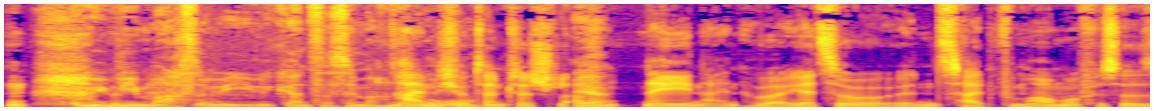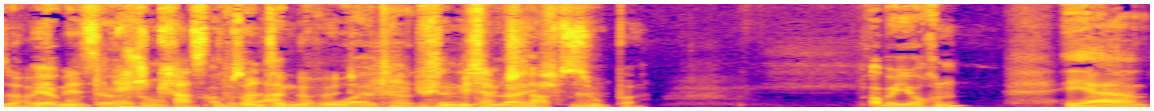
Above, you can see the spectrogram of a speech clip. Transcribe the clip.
Wie, wie machst du, wie, wie kannst du das denn machen? Heimlich unterm Tisch schlafen. Ja? Nee, nein, aber jetzt so in Zeiten vom Homeoffice oder so habe Ja, ich mir gut, jetzt da echt schon. krass im angewöhnt. Ich finde Mittagsschlaf leicht, ne? super. Aber Jochen? Ja,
